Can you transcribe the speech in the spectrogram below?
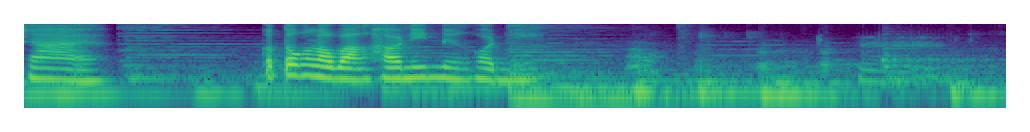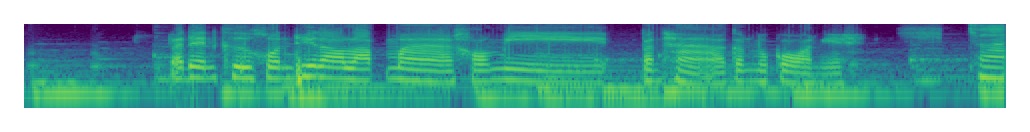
ใช่ ก็ต้องระวังเขานิดนึงคนนี้ อืมประเด็นคือคนที่เรารับมาเขามีปัญหากันมาก่อนไงใช่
